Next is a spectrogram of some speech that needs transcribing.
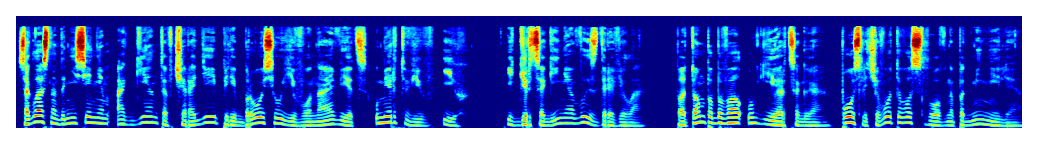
Согласно донесениям агентов, чародей перебросил его на овец, умертвив их, и герцогиня выздоровела. Потом побывал у герцога, после чего того словно подменили.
